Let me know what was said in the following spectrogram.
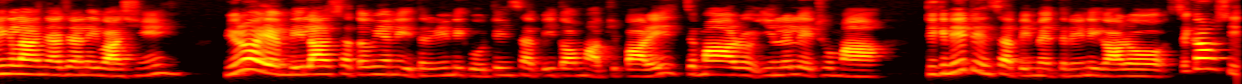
မင်္ဂလာညချမ်းလေးပါရှင်မြို့တော်ရဲ့မေလ23ရက်နေ့သတင်းတွေကိုတင်ဆက်ပေးသွားမှာဖြစ်ပါတယ်ကျမတို့ရင်းလက်လေထွန်းမှာဒီကနေ့တင်ဆက်ပေးမယ့်သတင်းတွေကတော့စစ်ကောင်စီ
